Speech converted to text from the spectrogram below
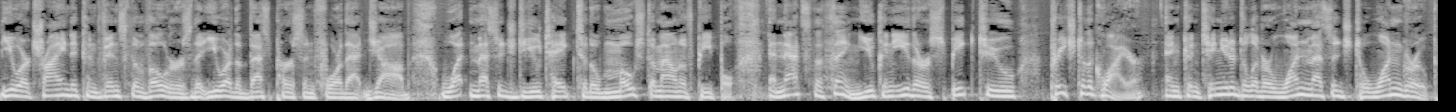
You are trying to convince the voters that you are the best person for that job? What message do you take to the most amount of people? And that's the thing. You can either speak to, preach to the choir and continue to deliver one message to one group.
